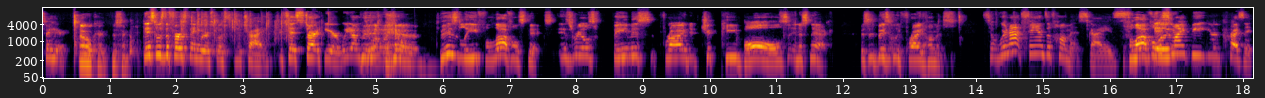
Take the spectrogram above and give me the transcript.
It's right here. Oh, okay. This thing. This was the first thing we were supposed to try. It says start here. We don't do what. Bissli falafel sticks, Israel's famous fried chickpea balls in a snack. This is basically fried hummus. So we're not fans of hummus, guys. Falafel This is, might be your present.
